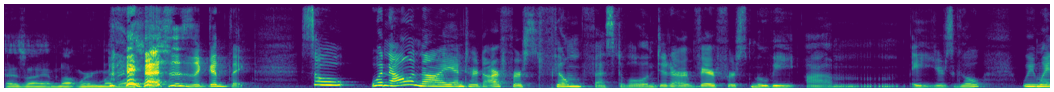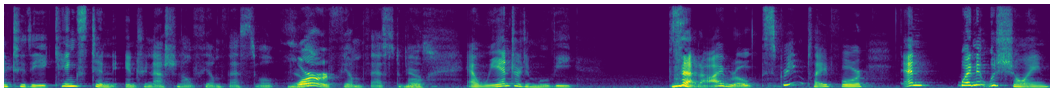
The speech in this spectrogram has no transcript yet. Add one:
as I am not wearing my glasses. this is a good thing. So when Al and I entered our first film festival and did our very first movie um, eight years ago, we went to the Kingston International Film Festival, Yes. horror film festival, Yes. and we entered a movie that I wrote the screenplay for. And when it was showing,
